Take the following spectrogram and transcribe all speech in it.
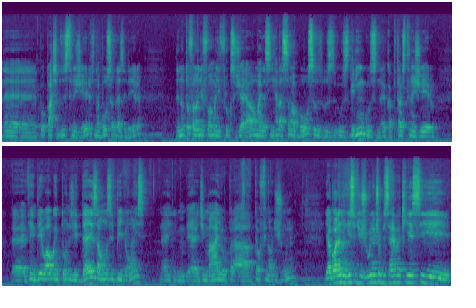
né, por parte dos estrangeiros na Bolsa Brasileira. Eu não estou falando de forma de fluxo geral, mas assim, em relação à Bolsa, os, os gringos, né, o capital estrangeiro, é, vendeu algo em torno de 10 a 11 bilhões né, é, de maio para até o final de junho. E agora no início de julho a gente observa que esse,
